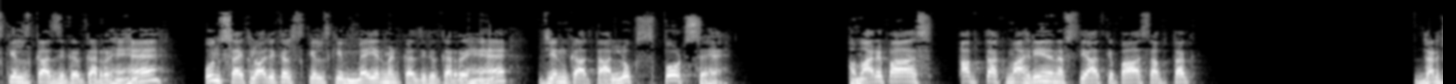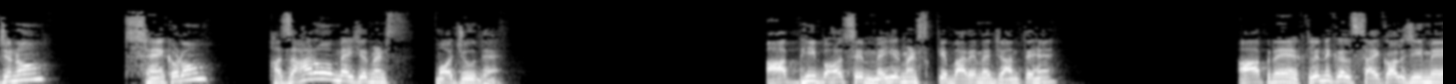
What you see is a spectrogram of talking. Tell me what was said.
skills کا ذکر کر رہے ہیں ان سائیکولوجیکل skills کی میجرمنٹ کا ذکر کر رہے ہیں جن کا تعلق اسپورٹس سے ہے ہمارے پاس اب تک ماہرین نفسیات کے پاس اب تک درجنوں سینکڑوں ہزاروں میجرمنٹس موجود ہیں آپ بھی بہت سے میجرمنٹس کے بارے میں جانتے ہیں آپ نے کلینکل سائیکولوجی میں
